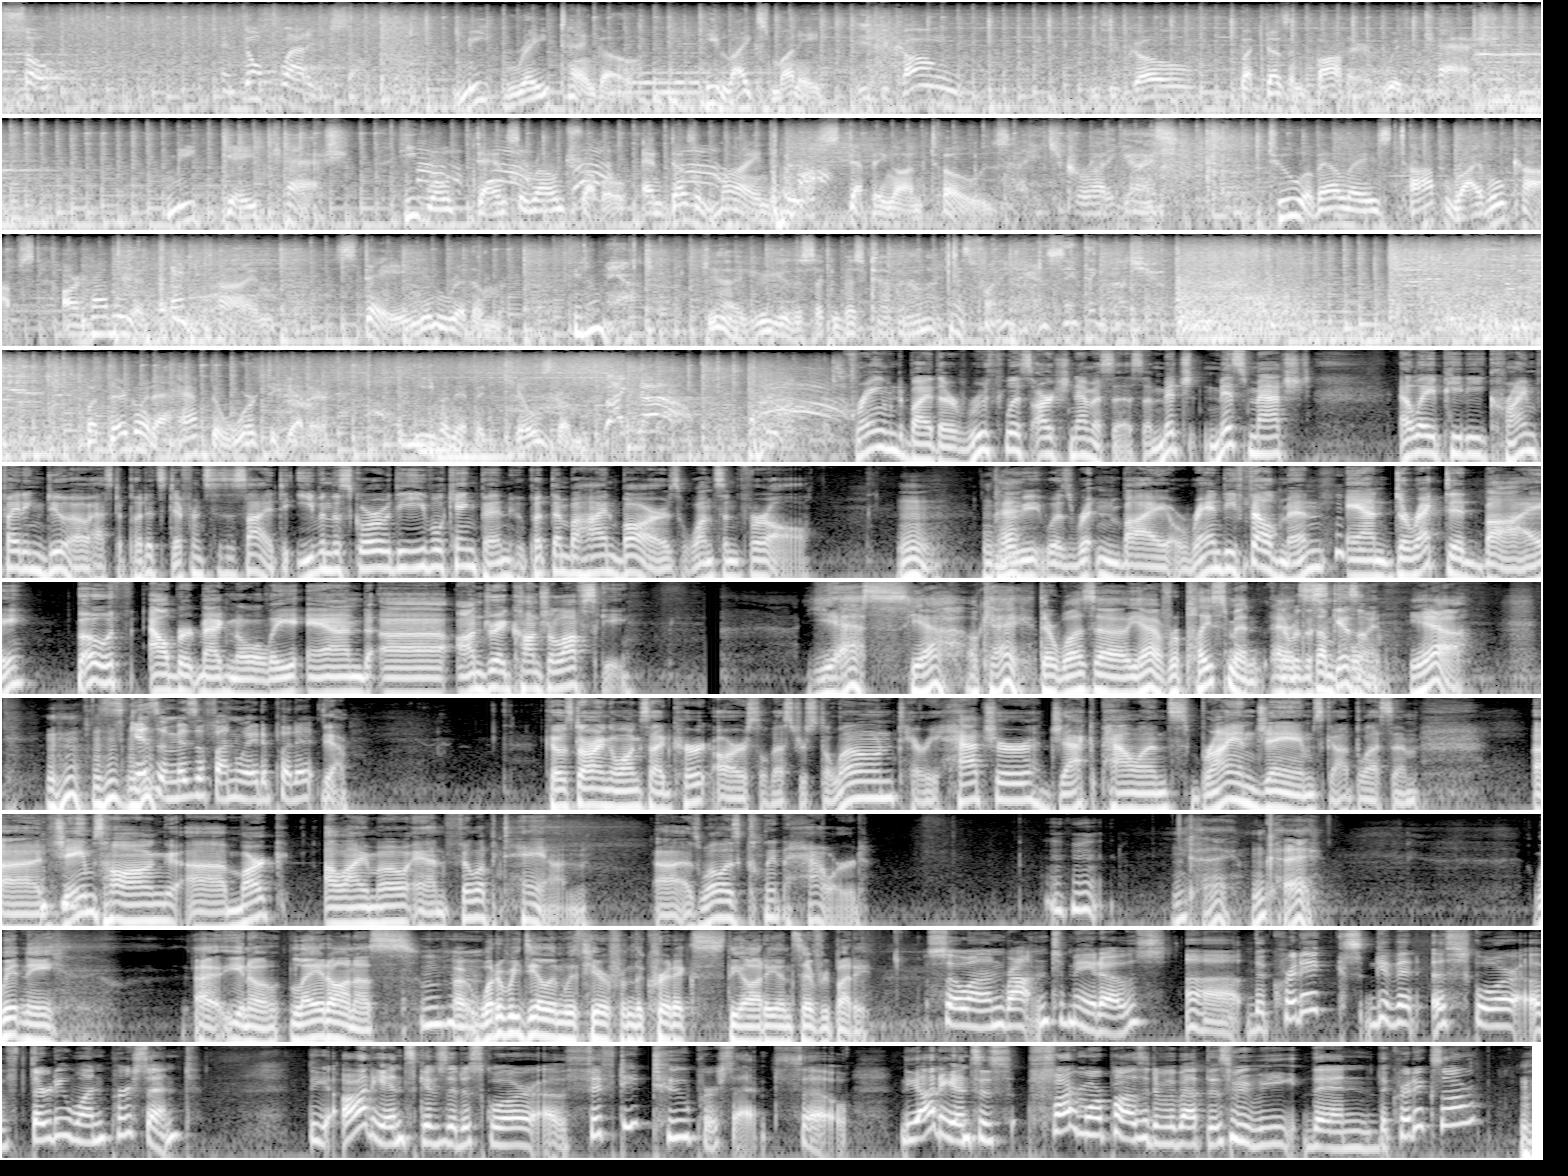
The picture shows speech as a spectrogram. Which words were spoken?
Soak. And don't flatter yourself. Meet Ray Tango. He likes money, Easy come, easy go. but doesn't bother with cash. Meet Gabe Cash. He won't dance around trouble and doesn't mind stepping on toes. I hate you karate guys. Two of LA's top rival cops are having a good time staying in rhythm. You know me, huh? Yeah, I hear you're the second best cop in LA. That's funny. I hear the same thing about you. But they're going to have to work together, even if it kills them. Framed by their ruthless arch nemesis, a mitch- mismatched LAPD crime fighting duo has to put its differences aside to even the score with the evil kingpin who put them behind bars once and for all. Okay. The movie was written by Randy Feldman and directed by both Albert Magnoli and uh, Andrei Konchalovsky. Yes. Yeah. Okay. There was a yeah replacement. At was a some schism. Point. Yeah. Schism is a fun way to put it. Yeah. Co-starring alongside Kurt are Sylvester Stallone, Teri Hatcher, Jack Palance, Brion James, God bless him, uh, James Hong, uh, Marc Alaimo, and Philip Tan, uh, as well as Clint Howard. Okay. Okay. Whitney, uh, you know, lay it on us. Uh, what are we dealing with here from the critics, the audience, everybody? So on Rotten Tomatoes, uh, the critics give it a score of 31%. The audience gives it a score of 52%. So the audience is far more positive about this movie than the critics are.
